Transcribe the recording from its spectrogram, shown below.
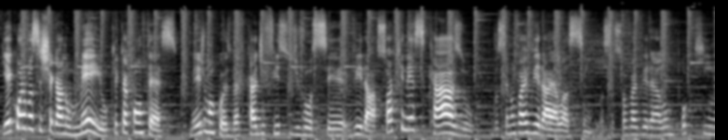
E aí quando você chegar no meio, o que que acontece? Mesma coisa, vai ficar difícil de você virar. Só que nesse caso, você não vai virar ela assim, você só vai virar ela um pouquinho.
